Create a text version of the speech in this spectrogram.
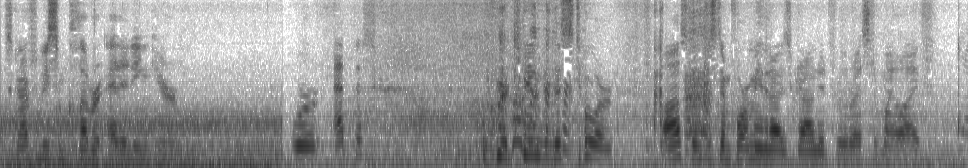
It's gonna have to be some clever editing here. We're at this. We're getting to the store. Austin just informed me that I was grounded for the rest of my life. Yeah,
